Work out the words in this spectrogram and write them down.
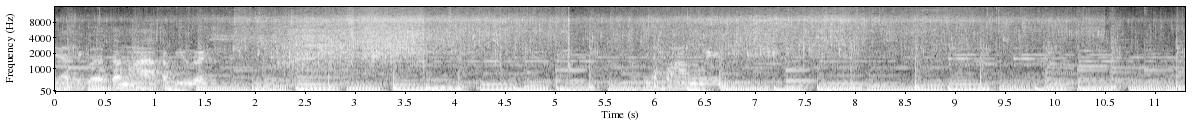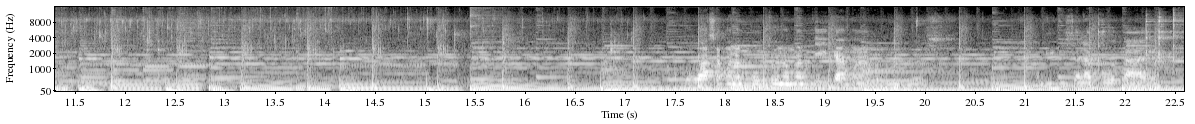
Pwede na siguro ito mga ka-viewers. Kasi na panganguin. Bawasan ko ng puto ng mantika mga ka-viewers. Magigisa na po tayo.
